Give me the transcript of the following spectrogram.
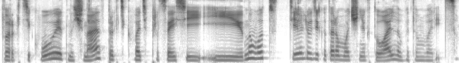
практикует, начинает практиковать в процессе. И, ну вот, те люди, которым очень актуально в этом вариться.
